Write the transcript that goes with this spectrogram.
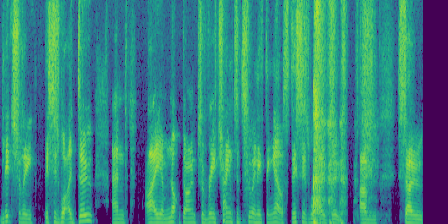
literally, this is what I do, and I am not going to retrain to do anything else. This is what I do. um, so,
